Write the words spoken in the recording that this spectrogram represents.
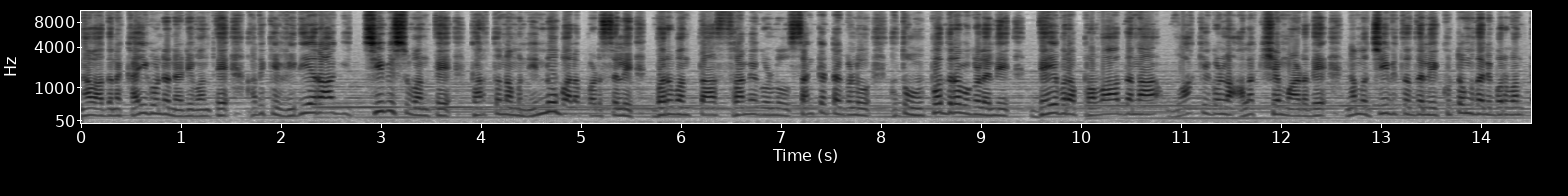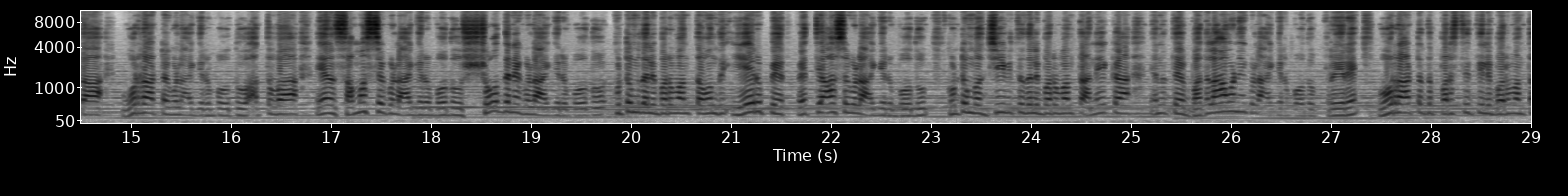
ನಾವು ಅದನ್ನ ಕೈಗೊಂಡು ನಡೆಯುವಂತೆ, ಅದಕ್ಕೆ ವಿಧಿಯರಾಗಿ ಜೀವಿಸುವಂತೆ ಕರ್ತ ನಮ್ಮನ್ನು ಇನ್ನೂ ಬಲಪಡಿಸಲಿ. ಬರುವಂತ ಶ್ರಮೆಗಳು, ಸಂಕಟಗಳು ಅಥವಾ ಉಪದ್ರವಗಳಲ್ಲಿ ದೇವರ ಪ್ರವಾದನ ವಾಕ್ಯಗಳನ್ನ ಅಲಕ್ಷ್ಯ ಮಾಡದೆ ನಮ್ಮ ಜೀವಿತದಲ್ಲಿ, ಕುಟುಂಬದಲ್ಲಿ ಬರುವಂತ ಹೋರಾಟಗಳಾಗಿರ್ಬೋದು ಅಥವಾ ಏನು ಸಮಸ್ಯೆಗಳಾಗಿರ್ಬೋದು, ಶೋಧನೆಗಳಾಗಿರ್ಬೋದು, ಕುಟುಂಬದಲ್ಲಿ ಬರುವಂತ ಒಂದು ಏರುಪೇರು ವ್ಯತ್ಯಾಸಗಳಾಗಿರ್ಬೋದು, ಕುಟುಂಬ ಜೀವಿತದಲ್ಲಿ ಬರುವಂತ ಅನೇಕ ಏನಂತೆ ಬದಲಾವಣೆಗಳಾಗಿರ್ಬೋದು ಪ್ರೇರೆ, ಹೋರಾಟದ ಪರಿಸ್ಥಿತಿಯಲ್ಲಿ ಬರುವಂತ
